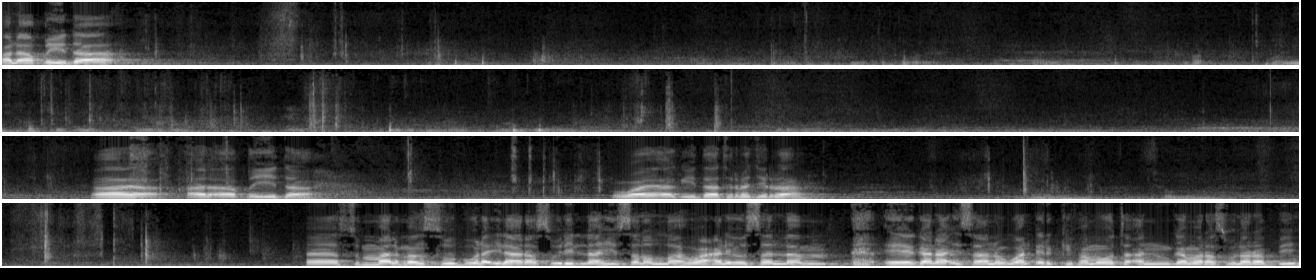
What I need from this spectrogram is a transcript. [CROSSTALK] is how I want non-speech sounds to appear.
العقيدة. آية العقيدة. وهي عقيدات الرجرة ثم المنصوبون إلى رسول الله صلى الله عليه وسلم. [CLEARS THROAT] إيغانا إسانوان إركفموت أنقم رسول ربي.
